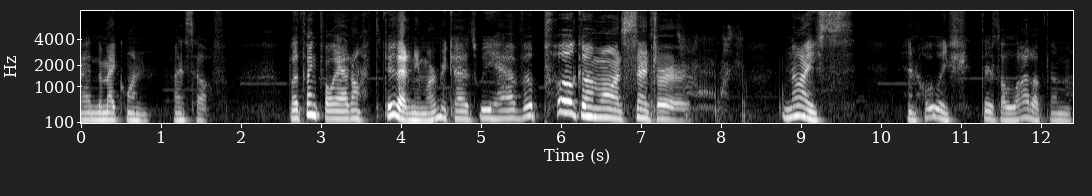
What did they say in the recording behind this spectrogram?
I had to make one myself. But thankfully I don't have to do that anymore because we have a Pokemon Center. Nice. And holy shit, there's a lot of them.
